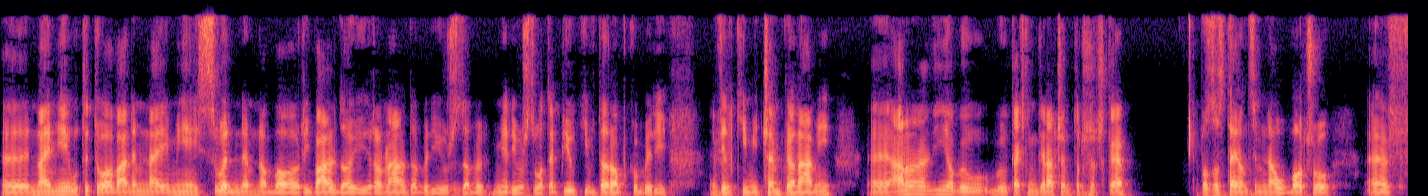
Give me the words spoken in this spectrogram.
e, najmniej utytułowanym, najmniej słynnym, no bo Rivaldo i Ronaldo byli już, mieli już złote piłki w dorobku, byli wielkimi czempionami. E, a Ronaldinho był, był takim graczem troszeczkę pozostającym na uboczu e, w,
